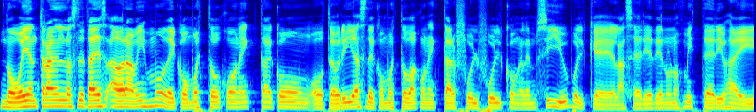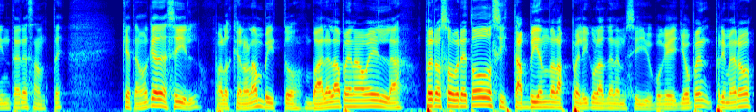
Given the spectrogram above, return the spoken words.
No voy a entrar en los detalles ahora mismo de cómo esto conecta con, o teorías de cómo esto va a conectar full full con el MCU, porque la serie tiene unos misterios ahí interesantes que tengo que decir, para los que no la han visto, vale la pena verla, pero sobre todo si estás viendo las películas del MCU, porque yo primero,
